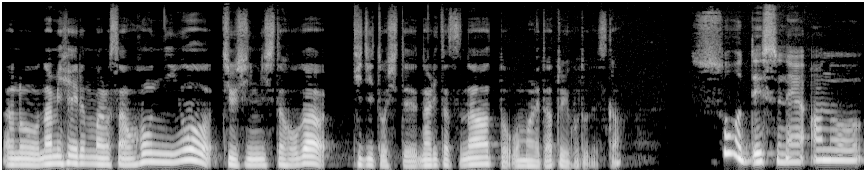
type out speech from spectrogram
あの、ナミヘルマルさん本人を中心にした方が記事として成り立つなと思われたということですか？そうですね。あの、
